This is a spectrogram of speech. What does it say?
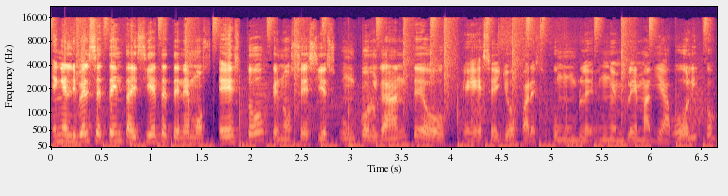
En el nivel 77 tenemos esto, que no sé si es un colgante o qué sé yo, parece como un, un emblema diabólico.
